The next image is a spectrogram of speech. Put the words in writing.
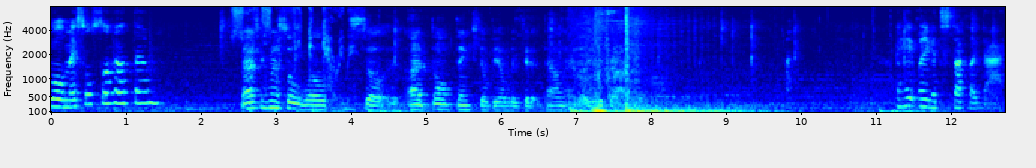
Will missile still help them? Magic missile will still. I don't think you'll be able to get it down there though. You try. I hate when it gets stuck like that.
